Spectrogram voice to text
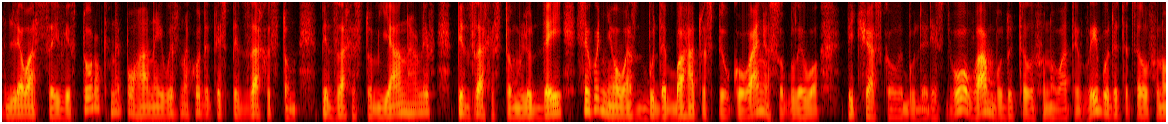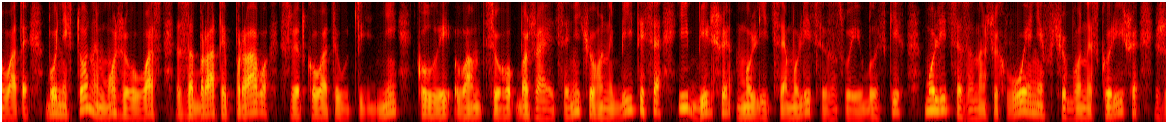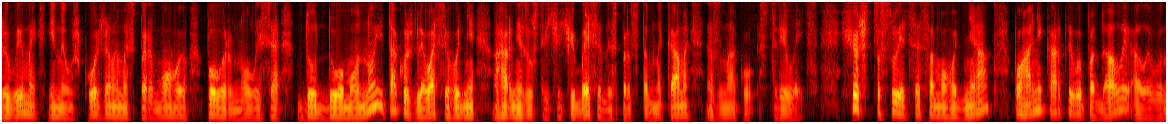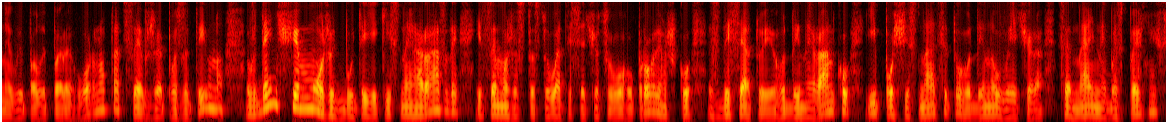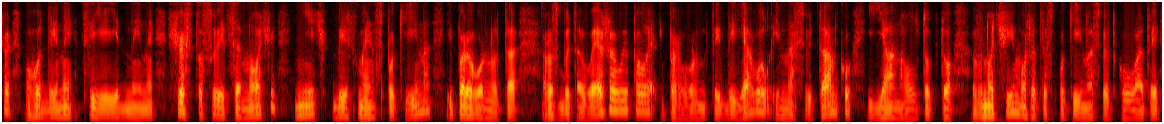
Для вас цей вівторок непоганий. Ви знаходитесь під захистом, під захистом янголів, під захистом людей. Сьогодні у вас буде багато спілкувань, особливо під час, коли буде Різдво. Вам будуть телефонувати, ви будете телефонувати, бо ніхто не може у вас забрати право святкувати у ті дні, коли вам цього бажається. Нічого не бійтеся і більше моліться. Моліться за своїх близьких, моліться за наших воїнів, щоб вони скоріше живими і неушкодженими з перемогою повернулися додому. Ну і також для вас сьогодні гарні зустрічі чи бесіди з представниками знаку стрілець. Що ж стосується самого дня, погані карти випадали, але вони випали перегорнуто. Це вже позитивно. Вдень ще можуть бути якісь негаразди, і це може стосуватися часового проміжку з 10 години ранку і по 16 годину вечора. Це найнебезпечніші години цієї днини. Що стосується ночі, ніч більш-менш спокійна і перегорнута розбита вежа випала, і перегорнутий диявол, і на світанку янгол. Тобто вночі можете спокійно святкувати.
